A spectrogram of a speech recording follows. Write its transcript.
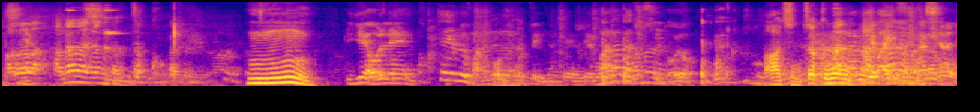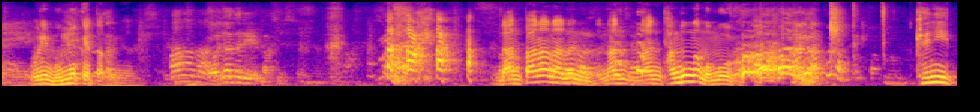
바나나 바나나 향 난다. 음 이게 원래 칵테일로 만드는 것도 있는데 여기 바나나 주스를 넣어요. 아 진짜 그러면 이게 맛있어요. 우린 못 먹겠다 그러면 여자들이 맛있어요. 난 바나나는 난, 난 당분간 못 먹을 것 같아 괜히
